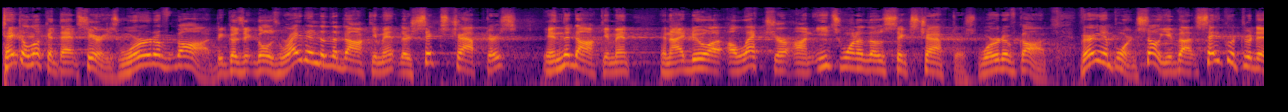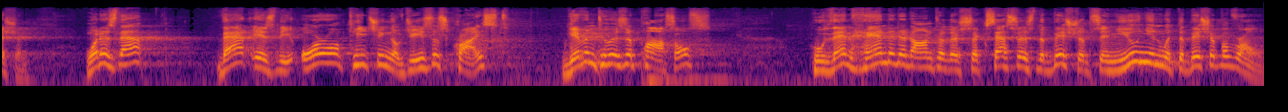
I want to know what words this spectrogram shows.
take a look at that series, Word of God, because it goes right into the document. There's six chapters in the document, and I do a, a, lecture on each one of those six chapters. Word of God. Very important. So you've got sacred tradition. What is that? That is the oral teaching of Jesus Christ given to his apostles who then handed it on to their successors, the bishops, in union with the Bishop of Rome.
